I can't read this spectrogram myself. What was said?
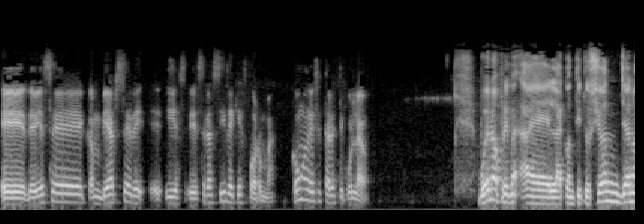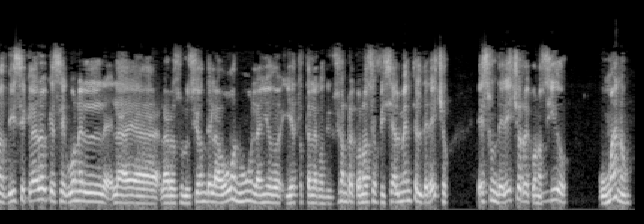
Eh, ¿Debiese cambiarse de, eh, y de ser así, de qué forma? ¿Cómo debe estar estipulado? Bueno, eh, la Constitución ya nos dice, claro, que según la, resolución de la ONU, el año y esto está en la Constitución, reconoce oficialmente el derecho. Es un derecho reconocido humano.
